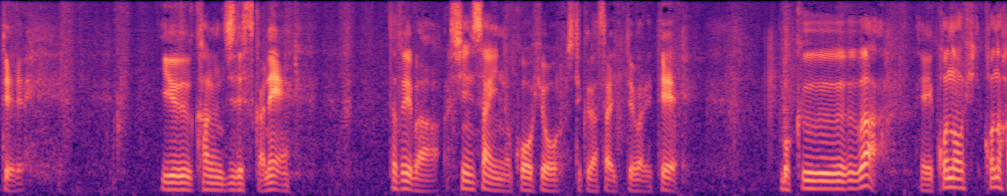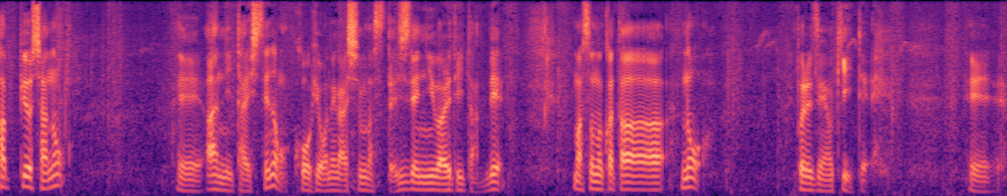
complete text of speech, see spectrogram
ていう感じですかね。例えば、審査員の公表してくださいって言われて、僕は、え、この、この発表者の、えー、案に対しての公表お願いしますって事前に言われていたんで、まあ、その方のプレゼンを聞いて、え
